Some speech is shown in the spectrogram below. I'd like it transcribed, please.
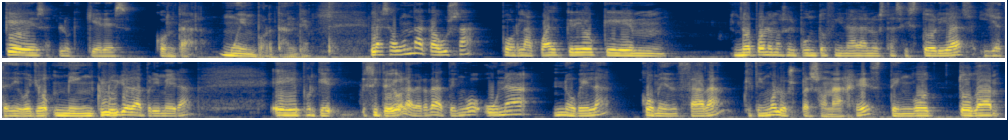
qué es lo que quieres contar. Muy importante. La segunda causa por la cual creo que mm, no ponemos el punto final a nuestras historias, y ya te digo, yo me incluyo la primera, eh, porque si te digo la verdad, tengo una novela comenzada, que tengo los personajes, tengo toda,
